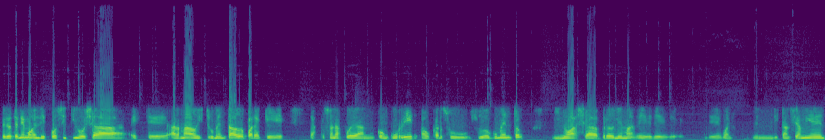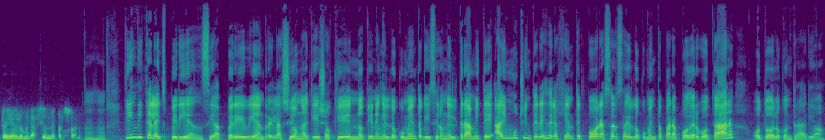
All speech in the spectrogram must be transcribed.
pero tenemos el dispositivo ya este, armado, instrumentado para que las personas puedan concurrir a buscar su, su documento y no haya problemas de, de bueno, en distanciamiento y aglomeración de personas. ¿Qué indica la experiencia previa en relación a aquellos que no tienen el documento, que hicieron el trámite? ¿Hay mucho interés de la gente por hacerse del documento para poder votar o todo lo contrario?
